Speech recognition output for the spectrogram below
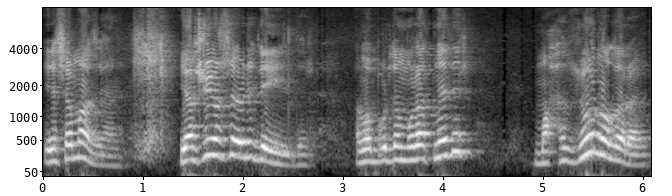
yaşamaz yani. Yaşıyorsa ölü değildir. Ama burada murat nedir? Mahzun olarak,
